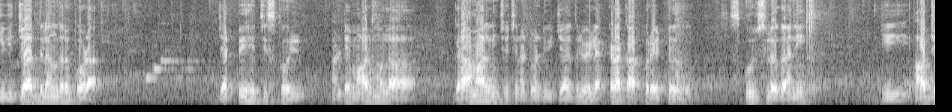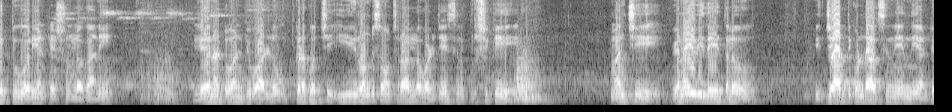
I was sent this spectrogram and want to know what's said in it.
ఈ విద్యార్థులందరూ కూడా జడ్పిహెచ్ స్కూల్ అంటే మారుమూల గ్రామాల నుంచి వచ్చినటువంటి విద్యార్థులు వీళ్ళు ఎక్కడ కార్పొరేట్ స్కూల్స్లో కానీ ఈ ఆబ్జెక్టివ్ ఓరియంటేషన్లో కానీ లేనటువంటి వాళ్ళు ఇక్కడికి వచ్చి ఈ రెండు సంవత్సరాల్లో వాళ్ళు చేసిన కృషికి మంచి వినయ విధేయతలు విద్యార్థికి ఉండాల్సింది ఏంటి అంటే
